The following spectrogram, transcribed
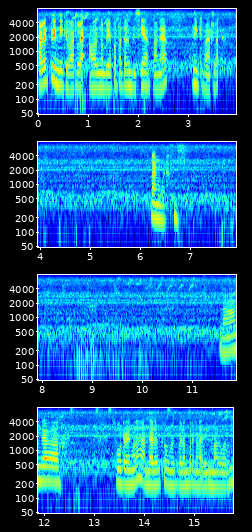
கலெக்டர் இன்றைக்கி வரல. அவங்க எப்போ பார்த்தாலும் பிஸியாக இருப்பாங்க. இன்னைக்கு வரல. வாங்க மேடம் லாங்காக போடுறாங்களோ? அந்த அளவுக்கு உங்களுக்கு விளம்பரங்கள் அதிகமாக வரும்.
